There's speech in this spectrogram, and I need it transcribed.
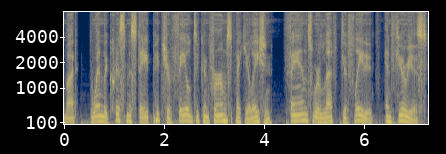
But, when the Christmas Day picture failed to confirm speculation, fans were left deflated and furious.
